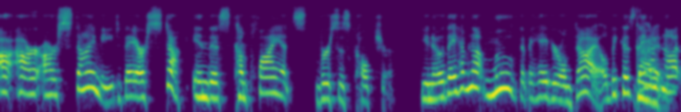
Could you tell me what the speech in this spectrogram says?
uh, are, are stymied. They are stuck in this compliance versus culture. You know, they have not moved the behavioral dial because they Got have it. not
